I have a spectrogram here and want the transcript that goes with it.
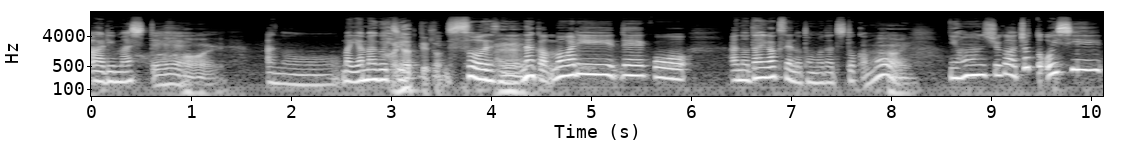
ありまして、はい。あのまあ、山口そうですね、はいなんか周りでこうあの大学生の友達とかも、はい。日本酒がちょっと美味しい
